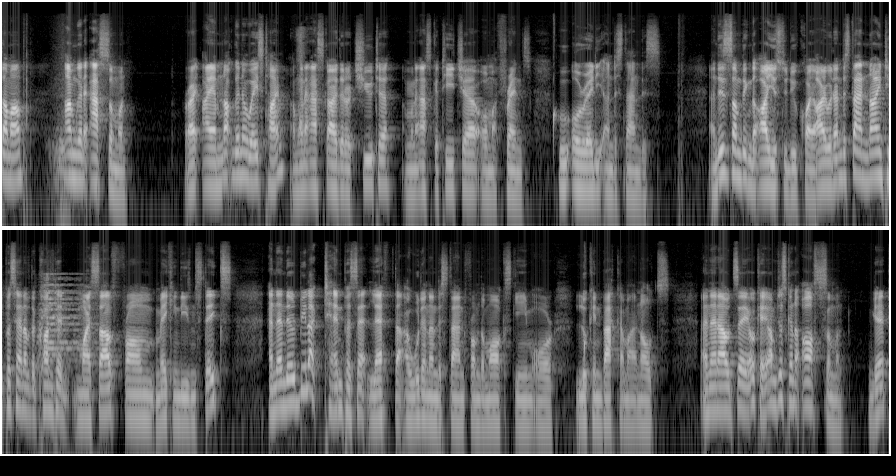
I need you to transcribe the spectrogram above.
tamam, I'm going to ask someone, right? I am not going to waste time. I'm going to ask either a tutor, I'm going to ask a teacher or my friends who already understand this. And this is something that I used to do quite. I would understand 90% of the content myself from making these mistakes. And then there would be like 10% left that I wouldn't understand from the mark scheme or looking back at my notes. And then I would say, okay, I'm just going to ask someone. Get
